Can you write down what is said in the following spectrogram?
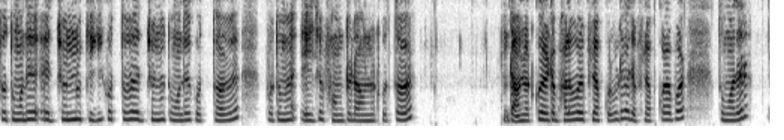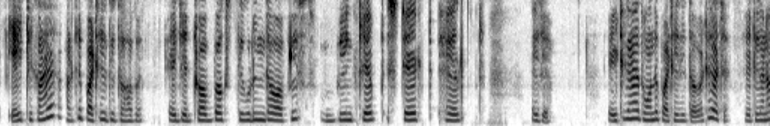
তো তোমাদের এর জন্য কী কী করতে হবে, এর জন্য তোমাদের করতে হবে, প্রথমে এই যে ফর্মটা ডাউনলোড করতে হবে। ডাউনলোড করে এটা ভালোভাবে ফিল আপ করব, ঠিক আছে? ফিল আপ করার পর তোমাদের এই ঠিকানায় আর কি পাঠিয়ে দিতে হবে। এই যে ড্রপ বক্স তিগুডিং the office being kept state health এই যে, এই ঠিকানায় তোমাদের পাঠিয়ে দিতে হবে, ঠিক আছে? এই ঠিকানা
